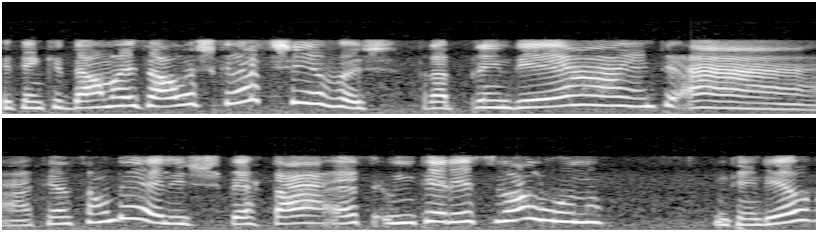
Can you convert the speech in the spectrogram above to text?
Ele tem que dar umas aulas criativas para aprender a, a, atenção deles, despertar o interesse no aluno. Entendeu?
